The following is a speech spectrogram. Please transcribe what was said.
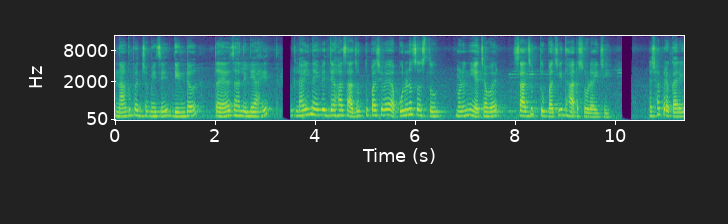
नागपंचमीचे दिंड तयार झालेले आहेत. कुठलाही नैवेद्य हा साजूक तुपाशिवाय अपूर्णच असतो म्हणून याच्यावर साजूक तुपाची धार सोडायची. अशा प्रकारे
